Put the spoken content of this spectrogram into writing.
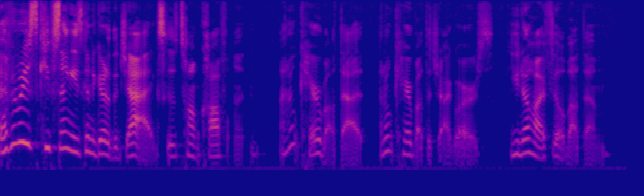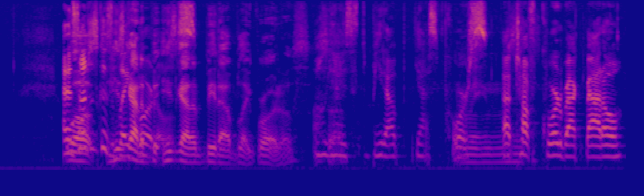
everybody keeps saying he's going to go to the Jags because Tom Coughlin. I don't care about that. I don't care about the Jaguars. You know how I feel about them. And it's not just because Blake gotta Bortles. be- He's got to beat out Blake Bortles. Oh so. yeah, he's beat out. Yes, of course. mean, a tough quarterback battle.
